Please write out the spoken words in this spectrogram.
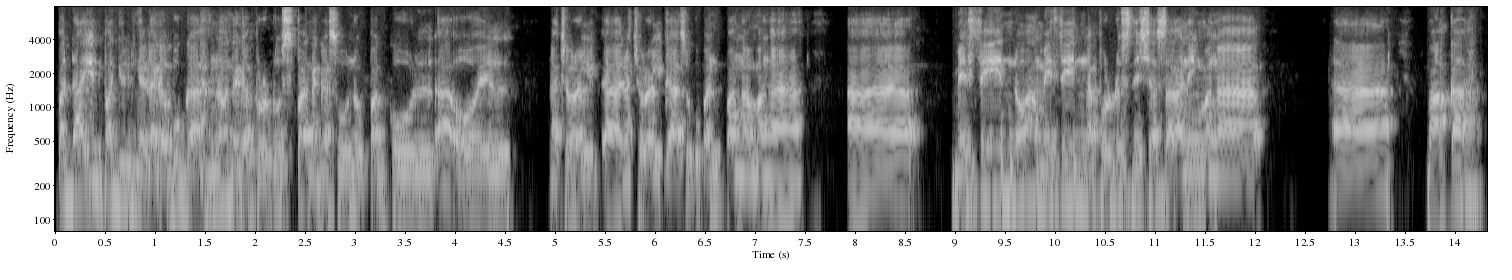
padayon pag yun nga nagabuga no? Nagaproduce pa nagasunog pag coal uh, oil natural uh, natural gas ug uban pa nga mga uh, methane no? Ang methane nga produce ni siya sa kaning mga uh, baka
